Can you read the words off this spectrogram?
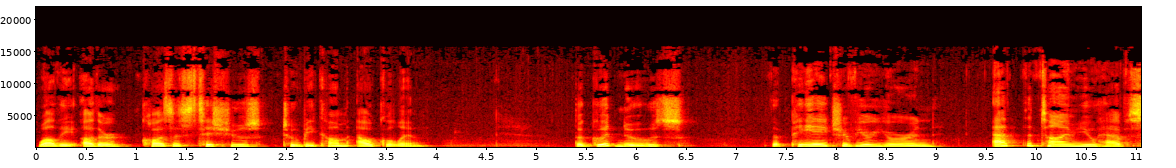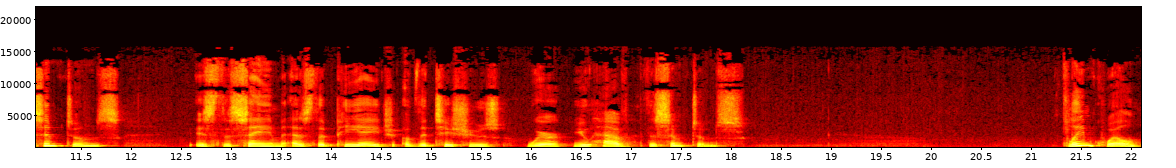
while the other causes tissues to become alkaline. The good news the pH of your urine at the time you have symptoms is the same as the pH of the tissues where you have the symptoms. FlameQuell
